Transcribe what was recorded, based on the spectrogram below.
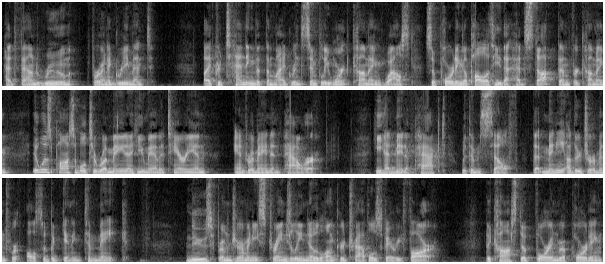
had found room for an agreement by pretending that the migrants simply weren't coming whilst supporting a policy that had stopped them from coming, it was possible to remain a humanitarian and remain in power. He had made a pact with himself that many other Germans were also beginning to make. News from Germany strangely no longer travels very far. The cost of foreign reporting,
